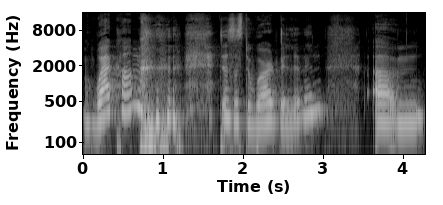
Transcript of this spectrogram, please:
welcome, this is the world we live in. Ähm,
